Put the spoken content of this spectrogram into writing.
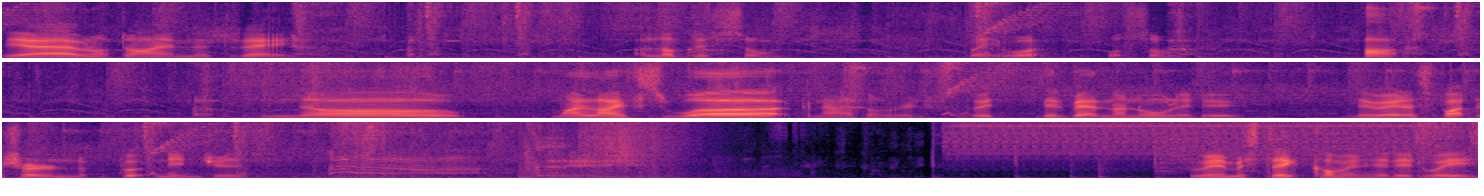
Yeah, we're not dying today. I love this song. Wait, what? What song? Ah! No! My life's work! Nah, I don't really. But it did better than I normally do. Anyway, let's fight the Shredder and the Foot Ninjas. We made a mistake coming here, did we?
